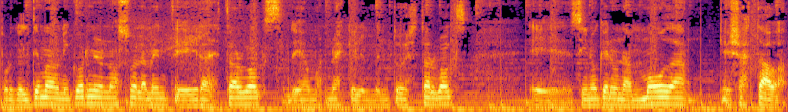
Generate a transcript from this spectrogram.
Porque el tema de unicornio no solamente era de Starbucks, digamos, no es que lo inventó Starbucks, eh, sino que era una moda que ya estaba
